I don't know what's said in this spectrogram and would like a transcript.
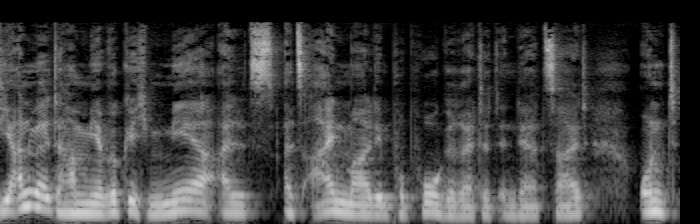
die Anwälte haben mir wirklich mehr als, als einmal den Popo gerettet in der Zeit. Und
